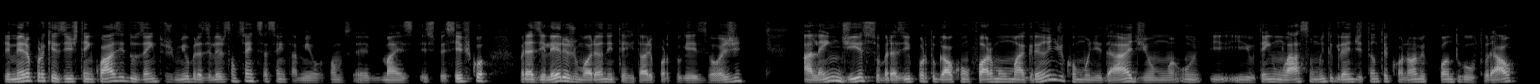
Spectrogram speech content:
Primeiro porque existem quase 200 mil brasileiros, são 160 mil, vamos ser mais específico, brasileiros morando em território português hoje. Além disso, Brasil e Portugal conformam uma grande comunidade uma, um, e, e tem um laço muito grande, tanto econômico quanto cultural,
